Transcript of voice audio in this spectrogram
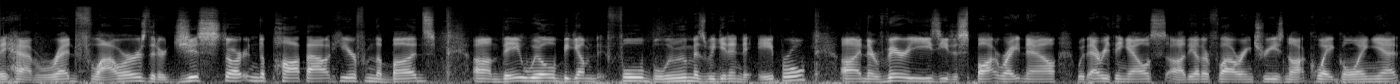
They have red flowers that are just starting to pop out here from the buds. Um, they will become full bloom as we get into April, uh, and they're very easy to spot right now with everything else, uh, the other flowering trees not quite going yet,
